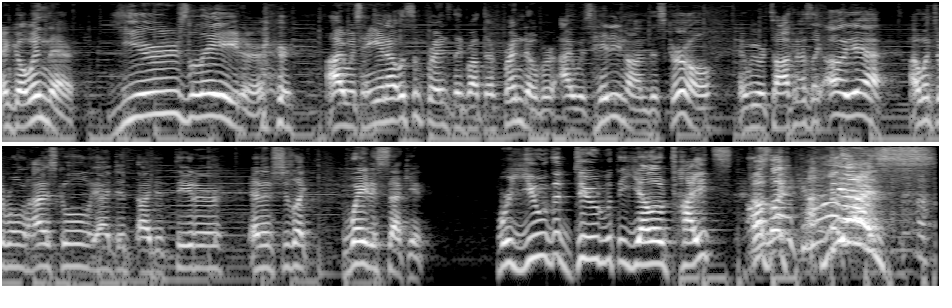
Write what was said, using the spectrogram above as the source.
and go in there. Years later, I was hanging out with some friends. They brought their friend over. I was hitting on this girl, and we were talking. I was like, "Oh yeah, I went to Roland High School. Yeah, I did. I did theater." And then she's like, "Wait a second, were you the dude with the yellow tights?" And I was my like, God. "Yes."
